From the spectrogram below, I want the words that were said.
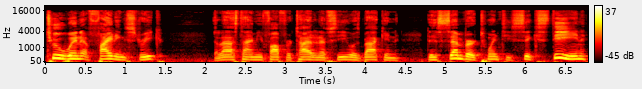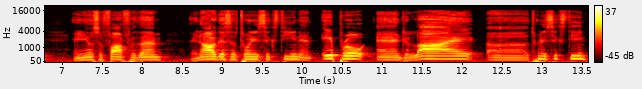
two win fighting streak. The last time he fought for Titan FC was back in December 2016, and he also fought for them in August of 2016 and April and July uh, 2016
